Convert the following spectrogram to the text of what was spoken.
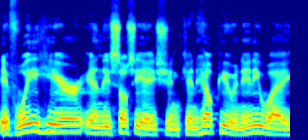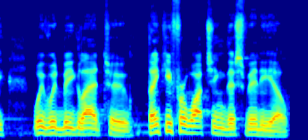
If we here in the association can help you in any way, we would be glad to. Thank you for watching this video.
